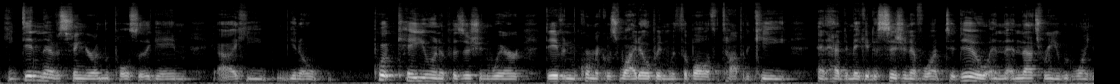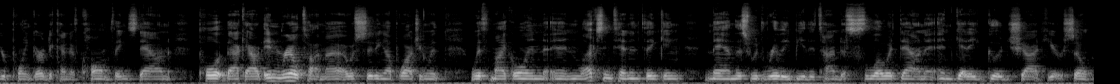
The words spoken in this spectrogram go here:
he didn't have his finger on the pulse of the game. Uh, he, you know, put KU in a position where David McCormick was wide open with the ball at the top of the key and had to make a decision of what to do. And, and that's where you would want your point guard to kind of calm things down, pull it back out in real time. I, I was sitting up watching with, with Michael in, in Lexington and thinking, man, this would really be the time to slow it down and get a good shot here. So,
